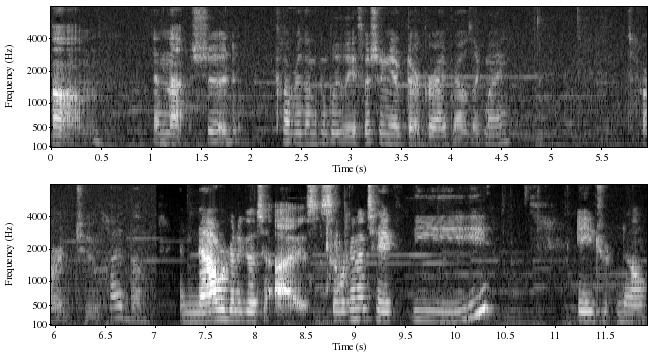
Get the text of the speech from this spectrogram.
Um, and that should cover them completely, especially when you have darker eyebrows like mine. It's hard to hide them. And now we're gonna go to eyes. So we're gonna take the Age, no,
